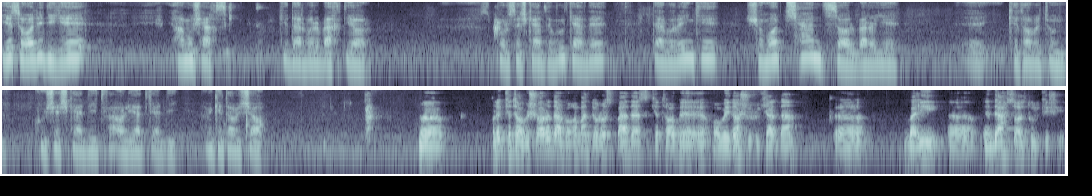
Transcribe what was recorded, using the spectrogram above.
یه سوال دیگه همون شخص که درباره بختیار پرسش کرده بود کرده درباره اینکه شما چند سال برای کتابتون کوشش کردید فعالیت کردی. همین کتاب شاه. حالا کتاب شاه رو در واقع من درست بعد از کتاب هویدا شروع کردم. ولی ده سال طول کشید.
